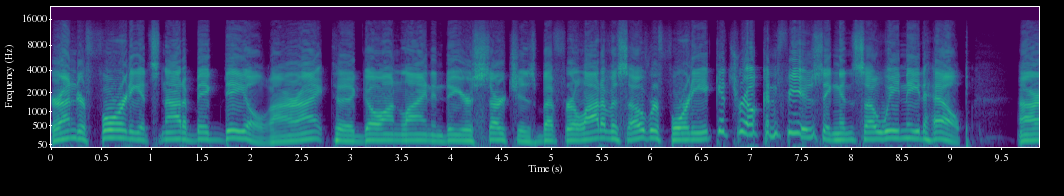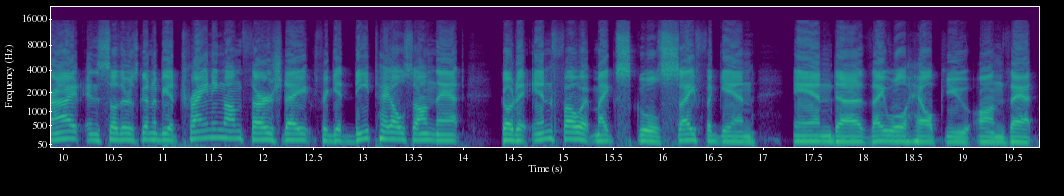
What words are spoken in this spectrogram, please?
or under 40, it's not a big deal, all right, to go online and do your searches. But for a lot of us over 40, it gets real confusing, and so we need help. All right, and so there's going to be a training on Thursday. Forget details on that. Go to info at Make Schools Safe Again, and uh, they will help you on that.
